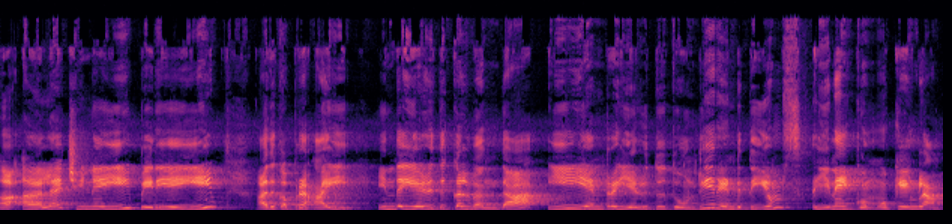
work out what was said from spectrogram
அல சின்ன ஈ பெரிய ஈ அதுக்கப்புறம் ஐ. இந்த எழுத்துக்கள் வந்தால் இ என்ற எழுத்து தோன்றி ரெண்டுத்தையும் இணைக்கும். ஓகேங்களா?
